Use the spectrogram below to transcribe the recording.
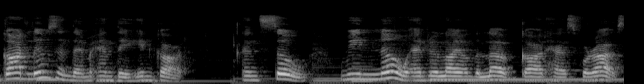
God lives in them and they in God. And so we know and rely on the love God has for us.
